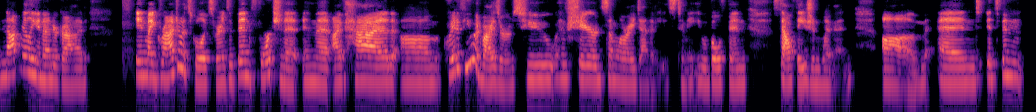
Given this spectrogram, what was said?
not really an undergrad. In my graduate school experience, I've been fortunate in that I've had um, quite a few advisors who have shared similar identities to me, You've both been South Asian women. Um, and it's been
